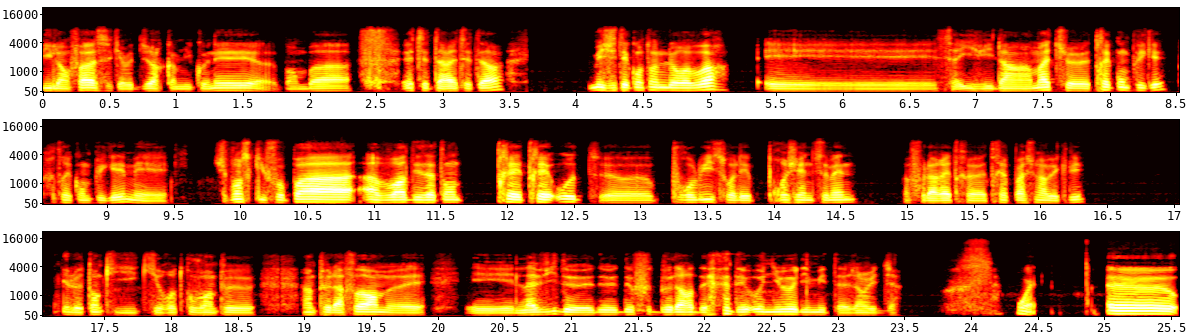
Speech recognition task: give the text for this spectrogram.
Lille en face, qu'il y avait des joueurs comme Ikoné, euh, Bamba, etc., etc. Mais j'étais content de le revoir. Et ça, il a un match très compliqué, très très compliqué, mais je pense qu'il ne faut pas avoir des attentes très très hautes pour lui sur les prochaines semaines. Il falloir être très patient avec lui. Et le temps qu'il qu'il retrouve un peu, un peu la forme et, et la vie de, de, de footballeur de, de haut niveau limite, j'ai envie de dire. Euh,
